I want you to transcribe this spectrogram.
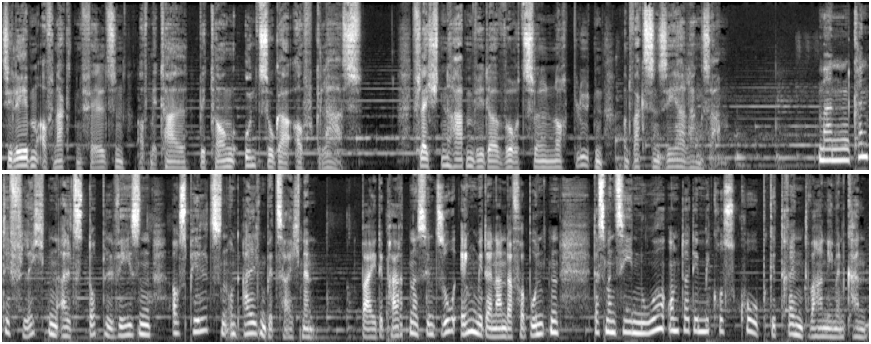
Sie leben auf nackten Felsen, auf Metall, Beton und sogar auf Glas. Flechten haben weder Wurzeln noch Blüten und wachsen sehr langsam. Man könnte Flechten als Doppelwesen aus Pilzen und Algen bezeichnen. Beide Partner sind so eng miteinander verbunden, dass man sie nur unter dem Mikroskop getrennt wahrnehmen kann.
